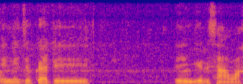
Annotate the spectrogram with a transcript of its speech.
Ini juga di pinggir sawah.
